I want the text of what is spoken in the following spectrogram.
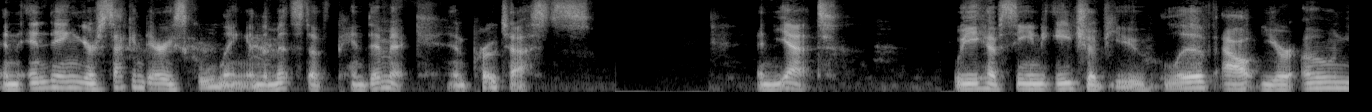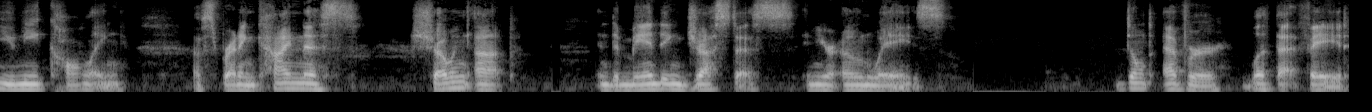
and ending your secondary schooling in the midst of pandemic and protests. And yet, we have seen each of you live out your own unique calling of spreading kindness, showing up, and demanding justice in your own ways. Don't ever let that fade.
